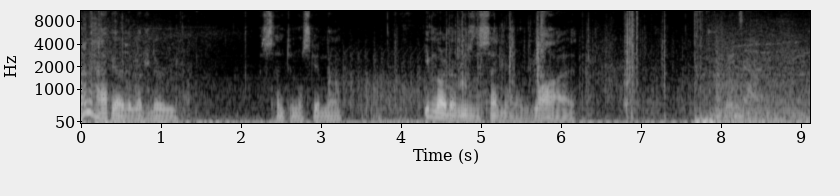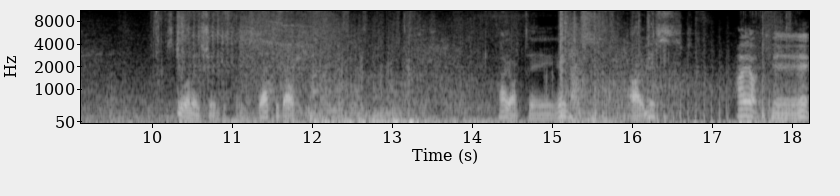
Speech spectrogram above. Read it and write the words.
Kinda happy I have a legendary Sentinel skin now. Even though I don't use the Sentinel a lot. Still a nice change of pace. That's a Valkyrie. Hi, Octane. I missed. Hi, okay.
